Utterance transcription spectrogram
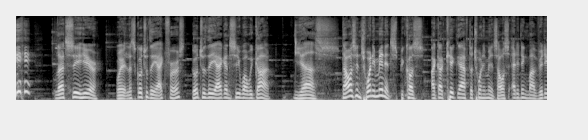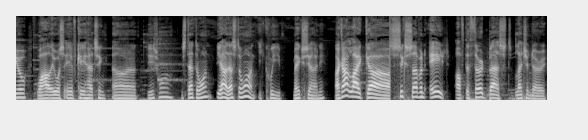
let's see here. Wait, let's go to the egg first. Go to the egg and see what we got. Yes. That was in 20 minutes because I got kicked after 20 minutes. I was editing my video while it was AFK hatching. Uh, this one? Is that the one? Yeah, that's the one. Equip. Make shiny. I got like uh, 6, 7, 8 of the third best legendary.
